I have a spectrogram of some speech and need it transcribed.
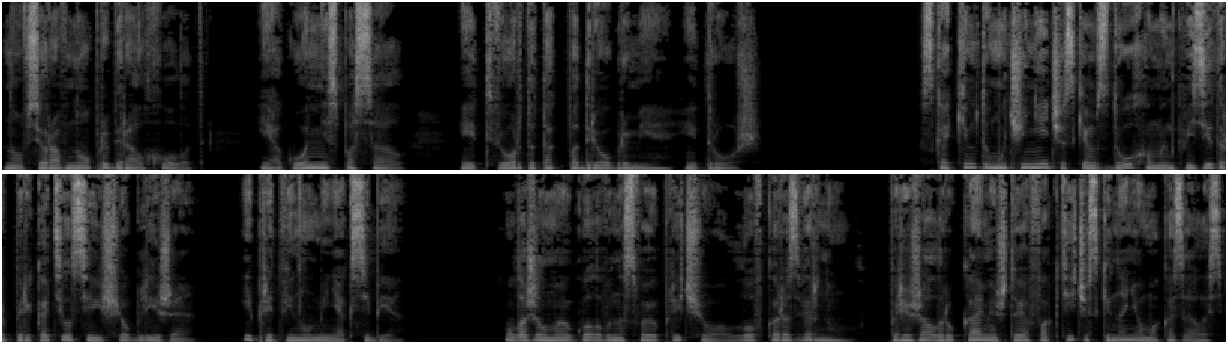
но все равно пробирал холод. И огонь не спасал, и твердо так под ребрами, и дрожь. С каким-то мученическим вздохом инквизитор перекатился еще ближе и придвинул меня к себе. Уложил мою голову на свое плечо, ловко развернул, прижал руками, что я фактически на нем оказалась,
